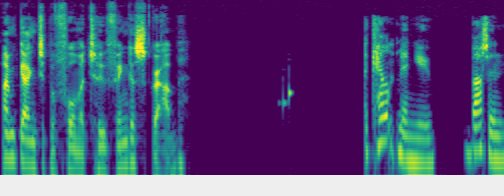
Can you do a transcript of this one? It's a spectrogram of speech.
I'm going to perform a two finger scrub. Account menu, button.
